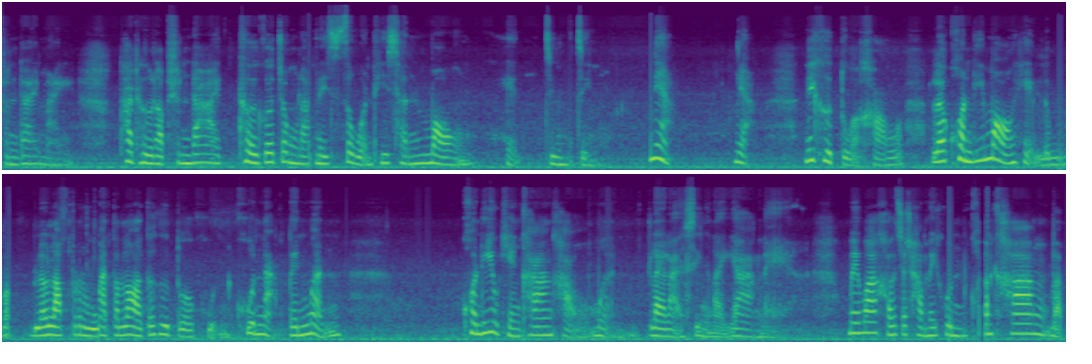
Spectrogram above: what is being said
ฉันได้ไหม ถ้าเธอรับฉันได้ เธอก็จงรับในส่วนที่ฉันมองเห็นจริง ๆ เนี่ย เนี่ย นี่คือตัวเขา แล้วคนที่มองเห็นหรือแบบแล้วรับรู้มาตลอดก็คือตัวคุณ คุณอะเป็นเหมือน คนที่อยู่เคียงข้างเขาเหมือนหลาย ๆ สิ่งหลายอย่างแหละไม่ว่าเขาจะทำให้คุณค่อนข้างแบบ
